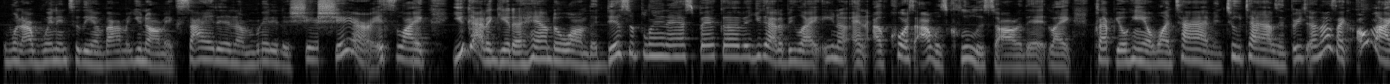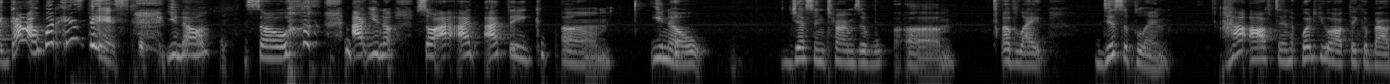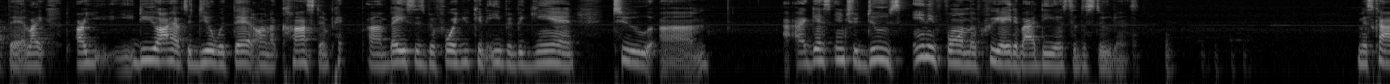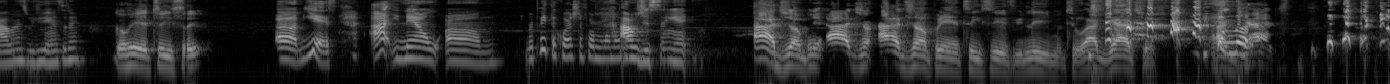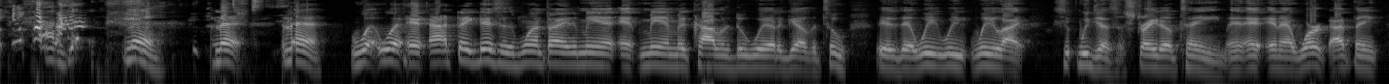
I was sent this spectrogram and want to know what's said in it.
when I went into the environment, you know, I'm excited and I'm ready to share. Share. It's like you got to get a handle on the discipline aspect of it. You got to be like, you know, and of course, I was clueless to all of that. Like, clap your hand one time and two times and three times. And I was like, oh my God, what is this? You know? So, I, you know, so I, I, I think, um, you know, just in terms of, um, of like discipline how often what do you all think about that like are you do you all have to deal with that on a constant um, basis before you can even begin to um, i guess introduce any form of creative ideas to the students miss collins would you answer that go ahead tc Um, yes, I now um Repeat the question for me one more I was just saying. I jump in. I jump. I jump in, TC, if you need me to. I got you. I Look. got you. I nah, nah. What what? I think this is one thing that me and, me and Miss Collins do well together too. Is that we we we like we just a straight up team, and and, and at work I think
